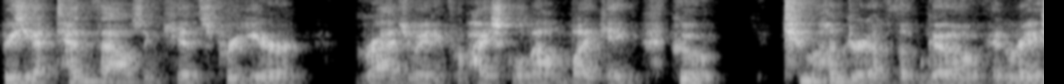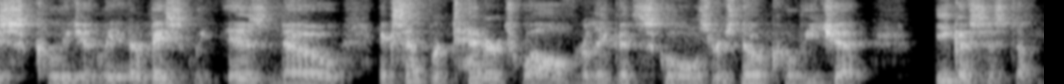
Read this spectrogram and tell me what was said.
Because you got 10,000 kids per year graduating from high school mountain biking who 200 of them go and race collegiately. There basically is no, except for 10 or 12 really good schools, there's no collegiate ecosystem.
